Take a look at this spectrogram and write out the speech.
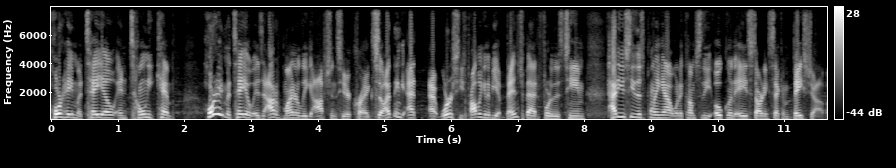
Jorge Mateo, and Tony Kemp. Jorge Mateo is out of minor league options here, Craig. So I think at, at worst, he's probably going to be a bench bat for this team. How do you see this playing out when it comes to the Oakland A's starting second base job?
